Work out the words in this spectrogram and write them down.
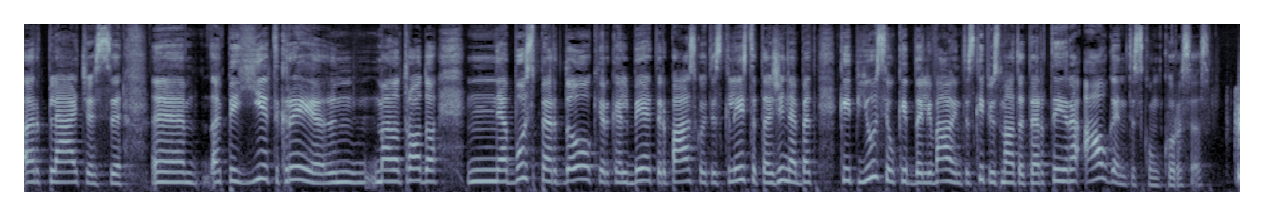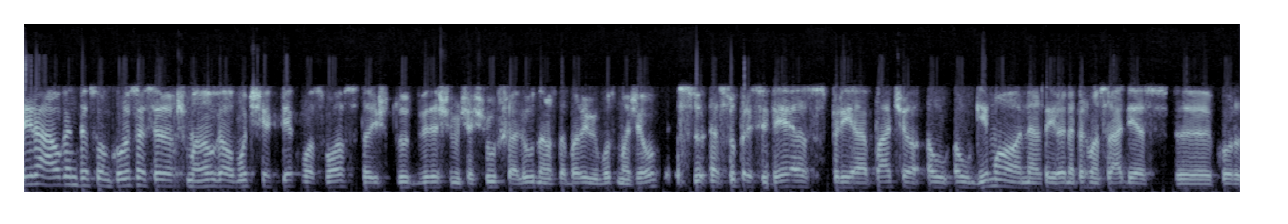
ar plečiasi. E, apie jį tikrai, man atrodo, nebus per daug ir kalbėti, ir pasakoti, skleisti tą žinią, bet kaip Jūs jau kaip dalyvaujantis, kaip Jūs matote, ar tai yra augantis konkursas? Tai yra augantis konkursas ir aš manau galbūt šiek tiek vos vos tai iš tų 26 šalių, nors dabar jų bus mažiau, esu, esu prisidėjęs prie pačio au, augimo, nes tai yra ne pirmas radijas, e, kur,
